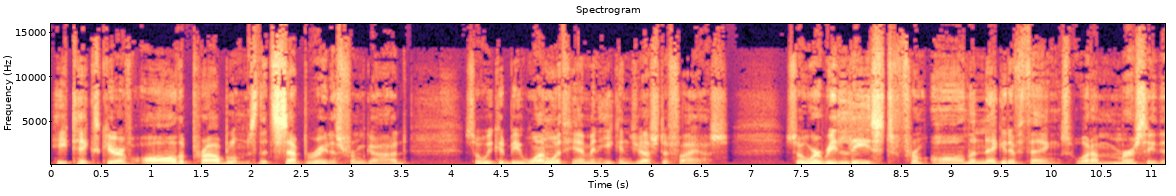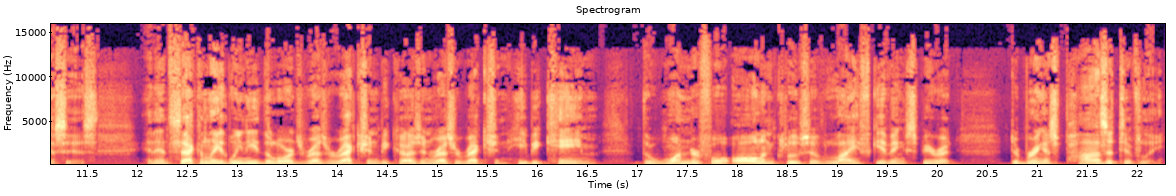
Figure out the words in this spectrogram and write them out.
he takes care of all the problems that separate us from God so we could be one with him and he can justify us. So we're released from all the negative things. What a mercy this is. And then secondly, we need the Lord's resurrection because in resurrection he became the wonderful, all-inclusive, life-giving spirit to bring us positively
